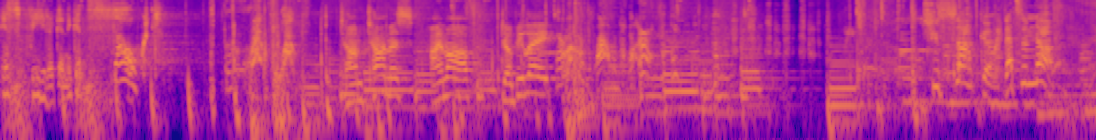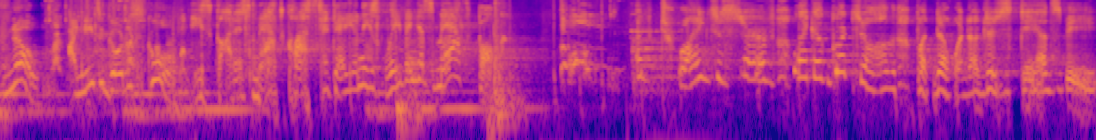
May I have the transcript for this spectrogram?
His feet are gonna get soaked. Tom Thomas, I'm off. Don't be late. Chusaka, that's enough. No, I need to go to school. He's got his math class today and he's leaving his math book. I'm trying to serve like a good dog, but no one understands me.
